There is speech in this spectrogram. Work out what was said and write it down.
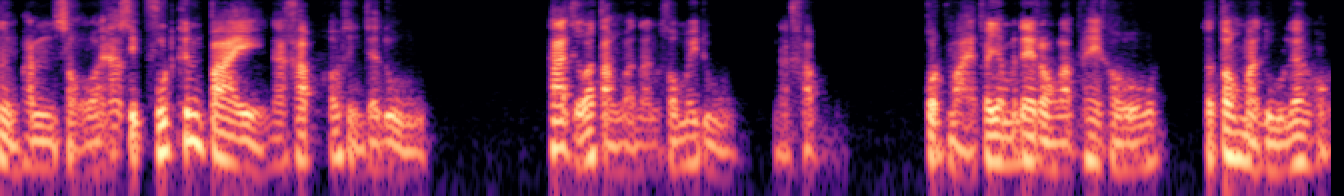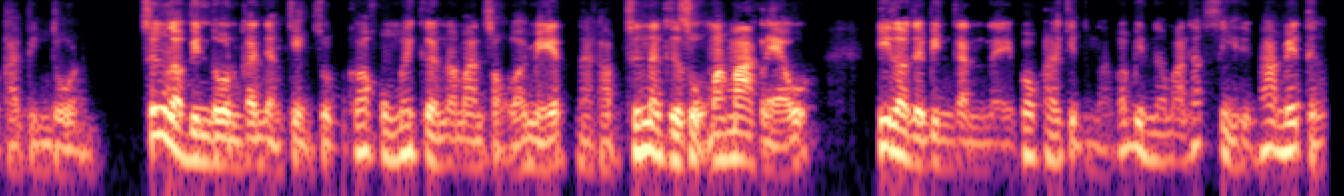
หนึ่งพันสองร้อยห้าสิบฟุตขึ้นไปนะครับเขาถึงจะดู ถ้าเกิดว่าต่ำกว่านั้นเขาไม่ดูนะครับ กฎหมายก็ยังไม่ได้รองรับให้เขาจะต้องมาดูเรื่องของการบินโดรนซึ่งเราบินโดรนกันอย่างเก่งสุดก็คงไม่เกินประมาณ 200 เมตรนะครับ ซึ่งนั่นคือสูงมากๆแล้ว ที่เราจะบินกันในพวกภารกิจต่างๆก็บินประมาณทัก45เมตรถึง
